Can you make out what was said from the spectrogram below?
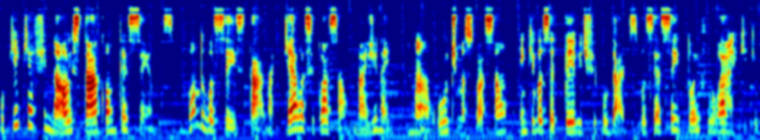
o que que afinal está acontecendo. Quando você está naquela situação, imagina aí, uma última situação em que você teve dificuldades, você aceitou e falou, ai, o que que eu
